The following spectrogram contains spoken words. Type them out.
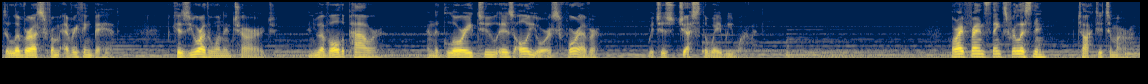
Deliver us from everything bad, because you are the one in charge, and you have all the power, and the glory too is all yours forever, which is just the way we want it. All right, friends, thanks for listening. Talk to you tomorrow.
